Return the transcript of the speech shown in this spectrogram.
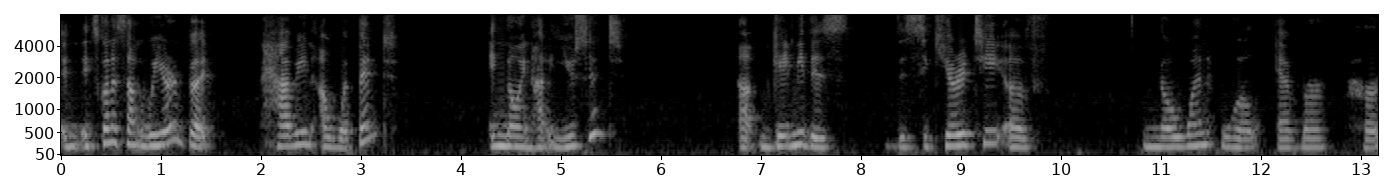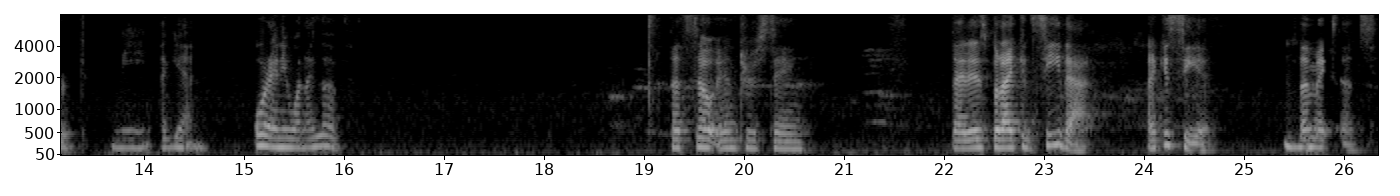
and it's going to sound weird, but having a weapon and knowing how to use it uh, gave me this the security of no one will ever hurt me again or anyone I love. That's so interesting. That is, but I can see that. I can see it. Mm-hmm. That makes sense.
